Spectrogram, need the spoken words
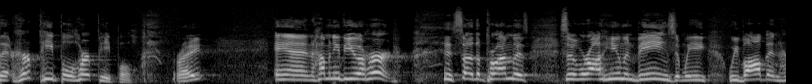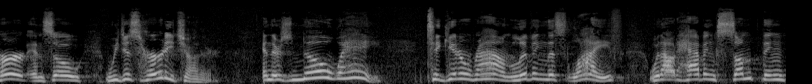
that hurt people hurt people, right? And how many of you are hurt? so the problem is, so we're all human beings and we, we've all been hurt. And so we just hurt each other. And there's no way to get around living this life without having something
